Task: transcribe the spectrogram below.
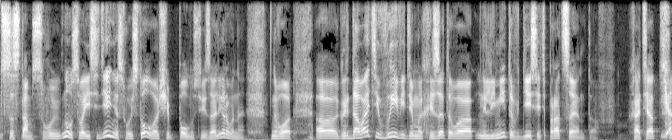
С, там свой, ну, свои сиденья, свой стол, вообще полностью изолированная. Вот. А, говорит, давайте выведем их из этого лимита в 10%. Хотят Я...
